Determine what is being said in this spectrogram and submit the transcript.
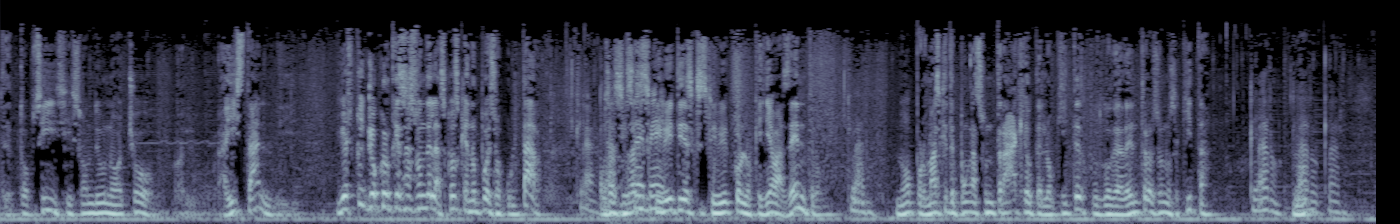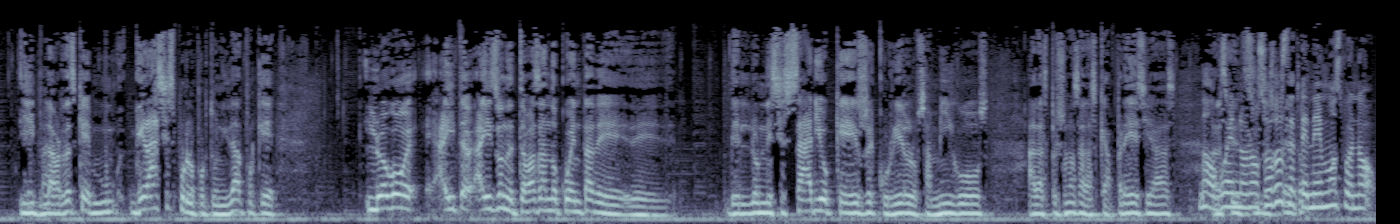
de top, sí, sí, son de un 8, ahí están. Y yo, es que yo creo que esas son de las cosas que no puedes ocultar. Claro. o sea, si vas a ve. escribir, tienes que escribir con lo que llevas dentro. Claro, ¿no? Por más que te pongas un traje o te lo quites, pues lo de adentro eso no se quita. claro, claro, claro. Y la verdad es que gracias por la oportunidad, porque luego eh, ahí, te- ahí es donde te vas dando cuenta de, de- de lo necesario que es recurrir a los amigos, a las personas a las que aprecias. No, bueno, nosotros le tenemos, bueno,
